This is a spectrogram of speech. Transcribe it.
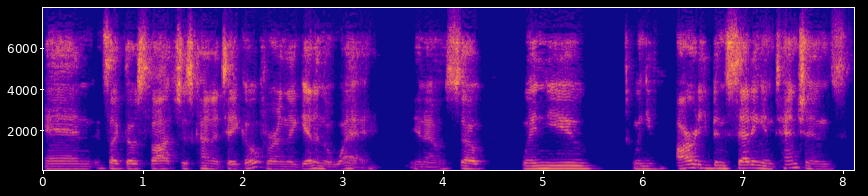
And it's like those thoughts just kind of take over and they get in the way, you know? So when you when you've already been setting intentions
